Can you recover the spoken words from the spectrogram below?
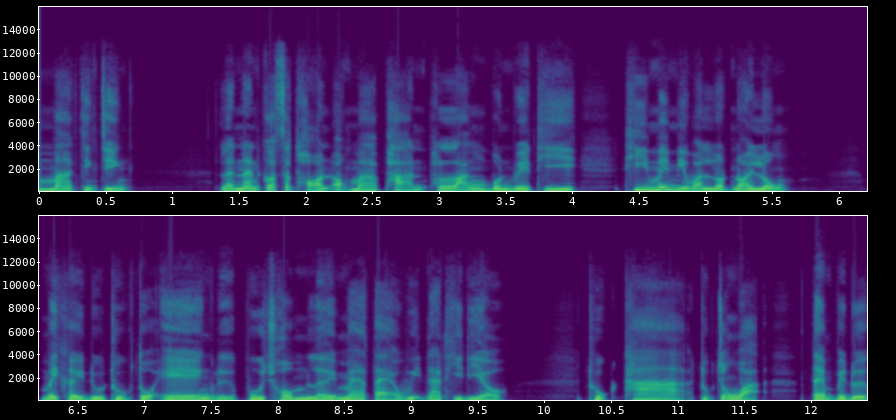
ำมากจริง ๆ และนั่นก็สะท้อนออกมาผ่านพลังบนเวทีที่ไม่มีวันลดน้อยลง ไม่เคยดูถูกตัวเองหรือผู้ชมเลยแม้แต่วินาทีเดียว ทุกท่า ทุกจังหวะ เต็มไปด้วย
